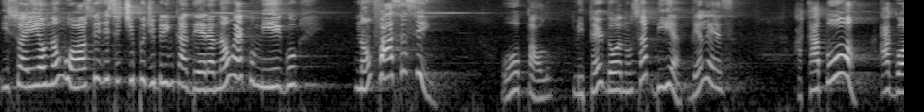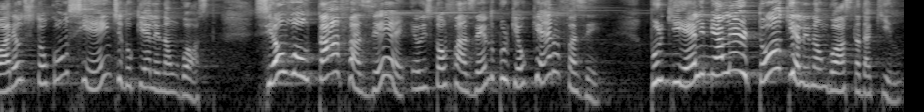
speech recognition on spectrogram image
isso aí eu não gosto, esse tipo de brincadeira não é comigo, não faça assim. Ô, oh, Paulo, me perdoa, não sabia, beleza. Acabou. Agora eu estou consciente do que ele não gosta. Se eu voltar a fazer, eu estou fazendo porque eu quero fazer. Porque ele me alertou que ele não gosta daquilo.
